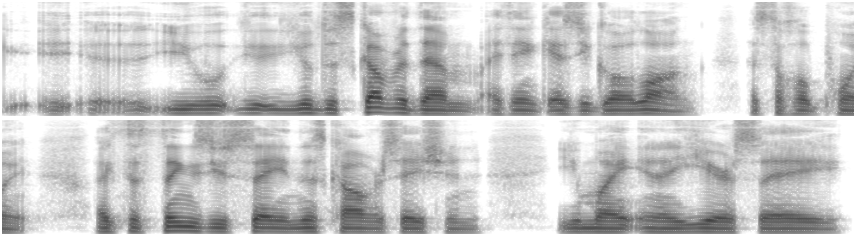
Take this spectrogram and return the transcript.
you, you you'll discover them. I think as you go along. That's the whole point. Like the things you say in this conversation, you might in a year say,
